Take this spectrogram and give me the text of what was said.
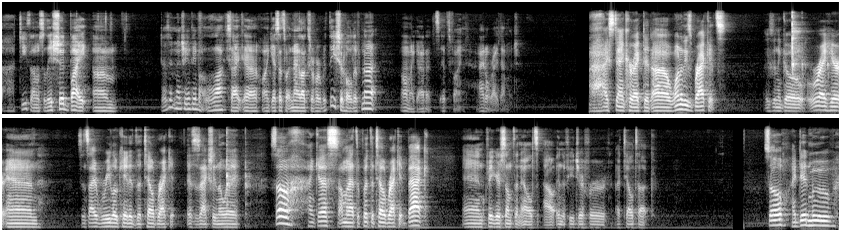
uh, teeth on them, so they should bite. Um, doesn't mention anything about Loctite. Uh, well, I guess that's what Nylox are for, but these should hold. If not, oh my god, it's it's fine. I don't ride that much. I stand corrected. Uh, one of these brackets is to go right here and since I relocated the tail bracket, this is actually in the way. So I guess I'm to have to put the tail bracket back and figure something else out in the future for a tail tuck. So I did move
